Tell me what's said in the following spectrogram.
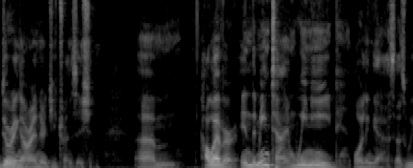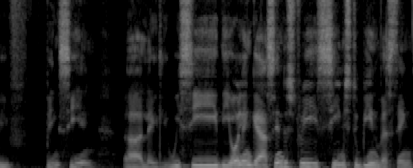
during our energy transition. Um, however, in the meantime, we need oil and gas, as we've been seeing uh, lately. We see the oil and gas industry seems to be investing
